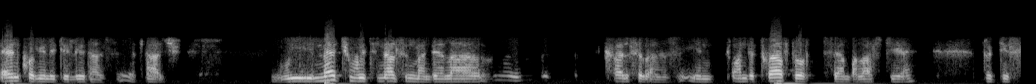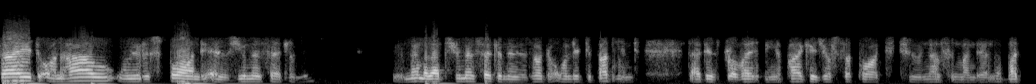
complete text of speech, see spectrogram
and community leaders at large. We met with Nelson Mandela councillors in on the 12th of December last year to decide on how we respond as human settlements Remember that Human Settlement is not the only department that is providing a package of support to Nelson Mandela. But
